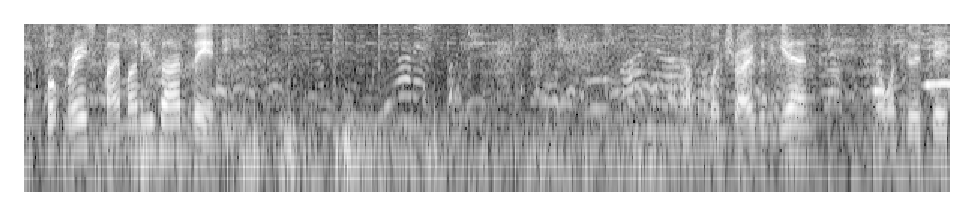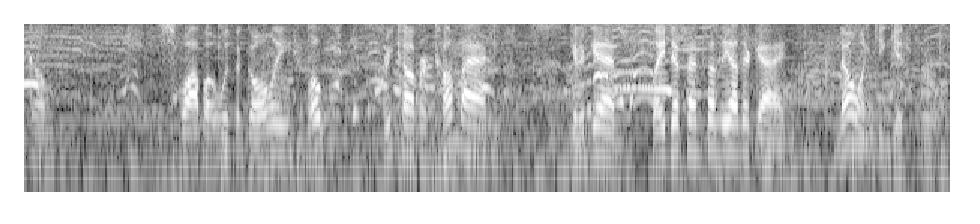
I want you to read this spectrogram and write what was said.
The foot race, my money's on Vandy. Now someone tries it again. No one's going to take him. Swap it with the goalie. Whoa, recover, come back. Get again. Play defense on the other guy. No one can get through him.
